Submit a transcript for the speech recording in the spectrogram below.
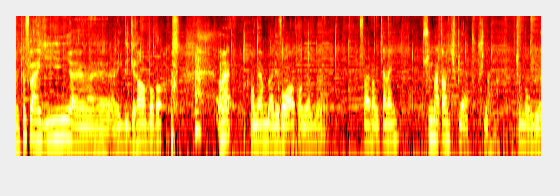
un peu flyée, euh, avec des grands bras. ouais, qu'on aime aller voir, qu'on aime euh, faire un câlin. C'est une ma tante qui plaît à tout, finalement. Tout le monde là.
